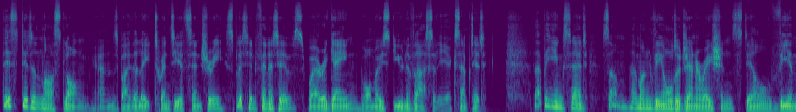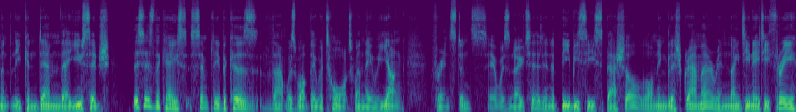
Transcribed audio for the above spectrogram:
This didn't last long, and by the late 20th century, split infinitives were again almost universally accepted. That being said, some among the older generation still vehemently condemn their usage. This is the case simply because that was what they were taught when they were young. For instance, it was noted in a BBC special on English grammar in 1983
